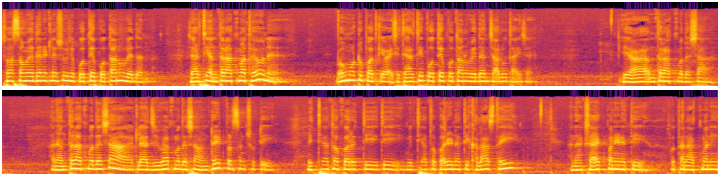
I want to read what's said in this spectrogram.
સ્વસંવેદન એટલે શું? છે પોતે પોતાનું વેદન જ્યારથી અંતરાત્મા થયો ને, બહુ મોટું પદ કહેવાય છે. ત્યારથી પોતે પોતાનું વેદન ચાલુ થાય છે. એ આ અંતરાત્મ દશા. અને અંતરાત્મ દશા એટલે આ જીવાત્મ દશા હંડ્રેડ પર્સન્ટ છૂટી. મિથ્યાત્વ પરિતિ મિથ્યાત્વ પરિણતિ ખલાસ થઈ અને આ ક્ષાયક પરિણતિ પોતાના આત્માની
